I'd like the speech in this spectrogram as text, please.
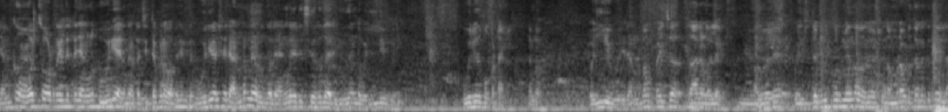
ഞങ്ങൾക്ക് ഓട്സ് ഓർഡർ ചെയ്തിട്ട് ഞങ്ങൾ ഭൂരി ആയിരുന്നു കേട്ടോ ചിറ്റപ്പനെ പറഞ്ഞിരുന്നത്. ഭൂരി പക്ഷേ രണ്ടെണ്ണം ഉള്ളൂ ഞങ്ങൾ ഒരു ചെറുതായിരിക്കും. ഇത് കണ്ടോ വലിയ ഭൂരി. ഭൂരി ഇത് പൊക്കട്ടെ. കണ്ടോ? വലിയ ഭൂരി. രണ്ടെണ്ണം കഴിച്ച ധാരാളം അല്ലേ? അതുപോലെ വെജിറ്റബിൾ കുർമി എന്ന് പറഞ്ഞു പക്ഷേ നമ്മുടെ അവിടെ തന്നെ അല്ല.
